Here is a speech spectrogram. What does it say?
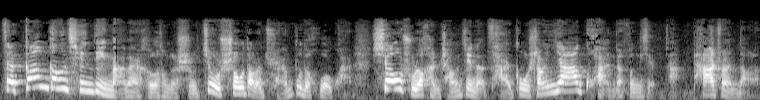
在刚刚签订买卖合同的时候就收到了全部的货款，消除了很常见的采购商压款的风险啊，他赚到了。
